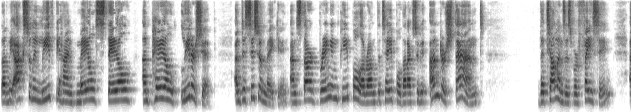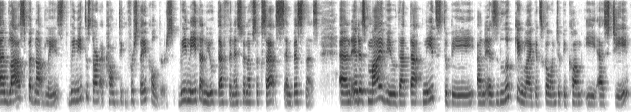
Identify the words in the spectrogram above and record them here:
that we actually leave behind male, stale, and pale leadership and decision making and start bringing people around the table that actually understand the challenges we're facing And last but not least, we need to start accounting for stakeholders. We need a new definition of success in business. And it is my view that that needs to be and is looking like it's going to become ESG.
